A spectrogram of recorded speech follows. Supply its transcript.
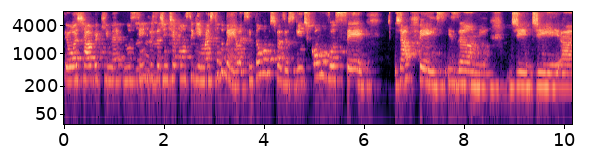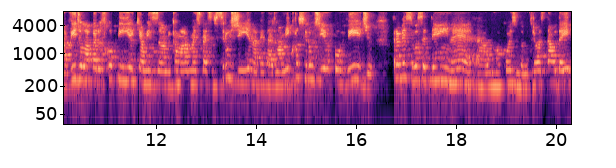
eu achava que, né, no simples a gente ia conseguir, mas tudo bem. Ela disse, então vamos fazer o seguinte, como você já fez exame de, de uh, videolaparoscopia, que é um exame que é uma, uma espécie de cirurgia, na verdade, uma microcirurgia por vídeo, para ver se você tem, né, alguma coisa, endometriose e tal. Daí,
